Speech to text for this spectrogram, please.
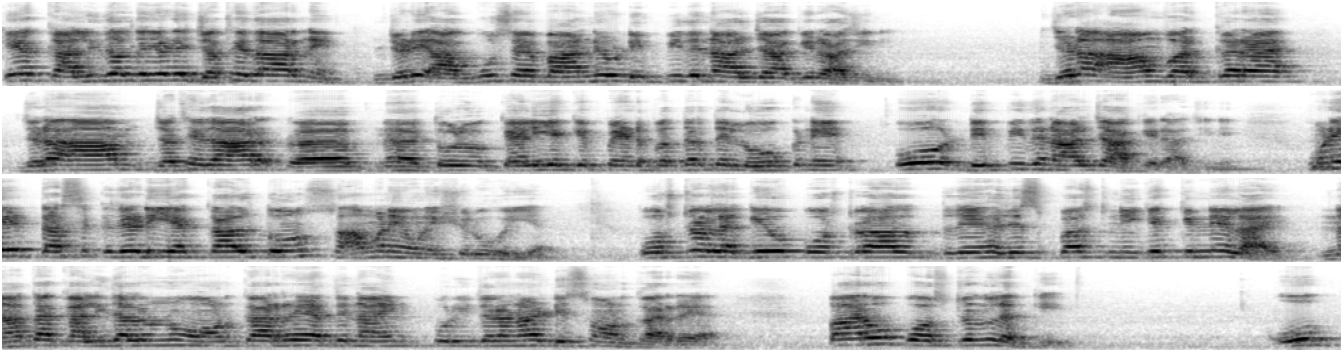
ਕਿ ਅਕਾਲੀ ਦਲ ਦੇ ਜਿਹੜੇ ਜਥੇਦਾਰ ਨੇ, ਜਿਹੜੇ ਆਗੂ ਸਹਿਬਾਨ ਨੇ, ਉਹ ਡਿੰਪੀ ਦੇ ਨਾਲ ਜਾ ਕੇ ਰਾਜੀ ਨਹੀਂ ਜਿਹੜਾ ਆਮ ਵਰਕਰ ਹੈ, ਜਿਹੜਾ ਆਮ ਜਥੇਦਾਰ ਤੋਂ ਕਹਿ ਲਈਏ ਕਿ ਪਿੰਡ ਪੱਧਰ ਤੇ ਲੋਕ ਨੇ, ਉਹ ਡਿੰਪੀ ਦੇ ਨਾਲ ਜਾ ਕੇ ਰਾਜੀ ਨੇ। ਹੁਣ ਇਹ ਟਸਕ ਜਿਹੜੀ ਹੈ ਕੱਲ ਤੋਂ ਸਾਹਮਣੇ ਆਉਣੀ ਸ਼ੁਰੂ ਹੋਈ ਹੈ। ਪੋਸਟਰ ਲੱਗੇ, ਉਹ ਪੋਸਟਰਾਂ ਦੇ ਹਜੇ ਸਪਸ਼ਟ ਨਹੀਂ ਕਿ ਕਿੰਨੇ ਲਾਏ। ਨਾ ਤਾਂ ਅਕਾਲੀ ਦਲ ਉਹਨੂੰ ਔਨ ਕਰ ਰਿਹਾ ਤੇ ਨਾ ਹੀ ਪੂਰੀ ਤਰ੍ਹਾਂ ਨਾਲ ਡਿਸਆਨ ਕਰ ਰਿਹਾ। ਪਰ ਉਹ ਪੋਸਟਰ ਲੱਗੇ। ਉਹ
